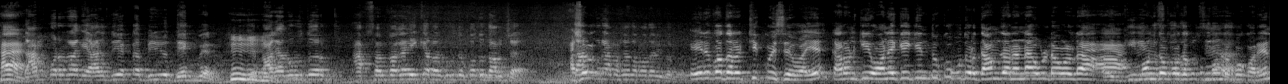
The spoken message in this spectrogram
হ্যাঁ। দাম করার আগে আর দুই একটা ভিডিও দেখবেন হুম, হুম, যে হুম। বাঘা কবুতর আফসান বাঘা এই কালার কবুতর কত দাম চায়? আসলে- তারপরে আমার সাথে দামাদামি করবে এই কথাটা ঠিক কইছে ভাই কারণ কি অনেকেই কিন্তু কবুতর দাম জানে না উল্টা পাল্টা মন্তব্য? মন্তব্য করেন।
